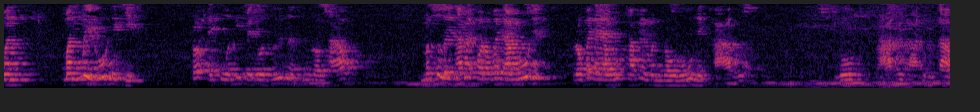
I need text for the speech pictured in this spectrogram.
มันมันไม่รู้ในจิต เพราะไอ้ตัวที่ไปโดนพื้นนั่นคือรองเท้า มันก็เลยทำให้พอเราพยายามรู้เนี่ย เราพยายามรู้ทำให้มันเรารู้ในขาของเรารู้ขาทั้งขาที่มันก้าว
